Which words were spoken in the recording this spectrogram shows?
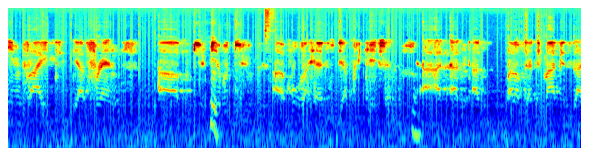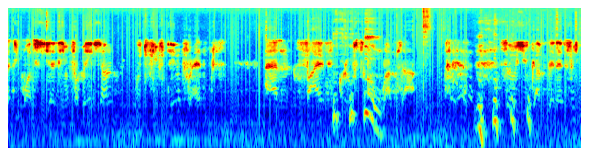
invite their friends um, to be able to uh, move ahead with the application. And, and, and part of their demand is that you must share the information with 15 friends and five groups on WhatsApp. so you can benefit,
